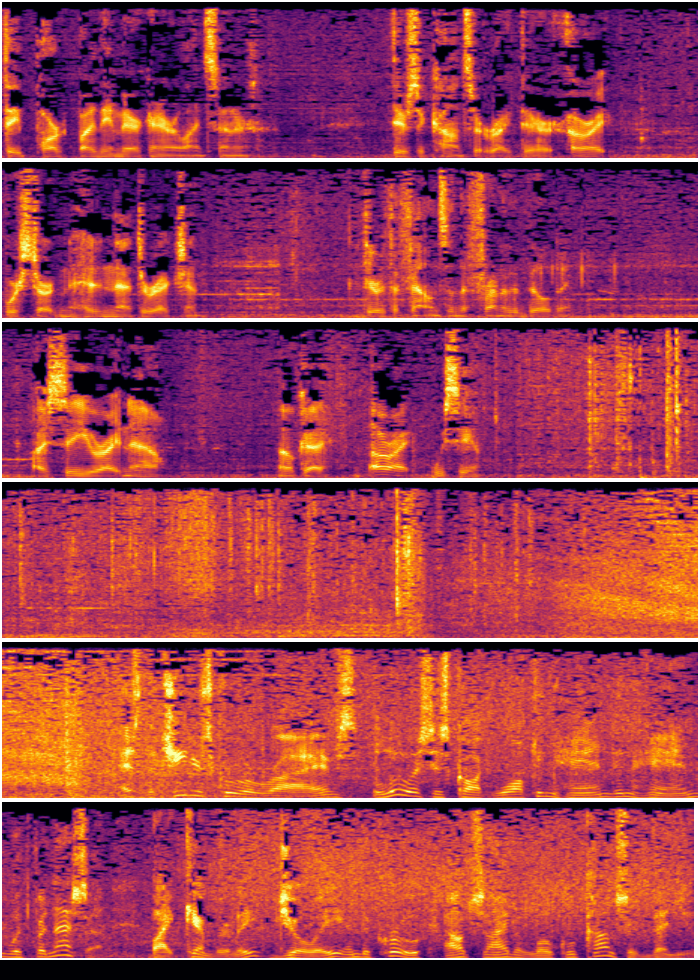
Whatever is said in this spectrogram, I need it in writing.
They parked by the American Airlines Center. There's a concert right there. All right, we're starting to head in that direction. There are the fountains in the front of the building. I see you right now. Okay. All right, we see him. As the Cheaters crew arrives, Louis is caught walking hand in hand with Vanessa by Kimberly, Joey, and the crew outside a local concert venue.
